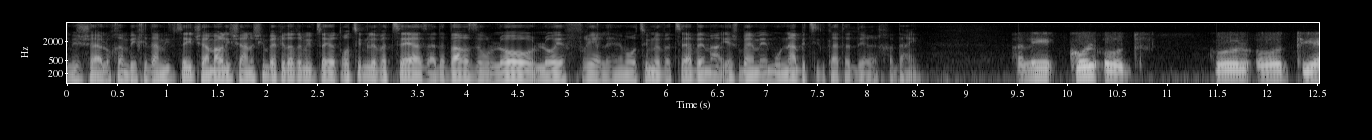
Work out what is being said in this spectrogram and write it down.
מישהו שהיה לוחם ביחידה מבצעית, שאמר לי שאנשים ביחידות המבצעיות רוצים לבצע, אז הדבר הזה הוא לא, לא יפריע להם, הם רוצים לבצע ויש בהם אמונה בצדקת הדרך עדיין. אני, כל עוד, כל עוד תהיה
